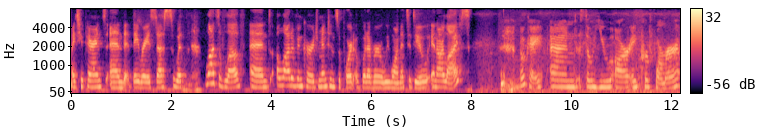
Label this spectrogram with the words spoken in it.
my two parents, and they raised us with lots of love and a lot of encouragement and support of whatever we wanted to do in our lives. Okay, and so you are a performer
